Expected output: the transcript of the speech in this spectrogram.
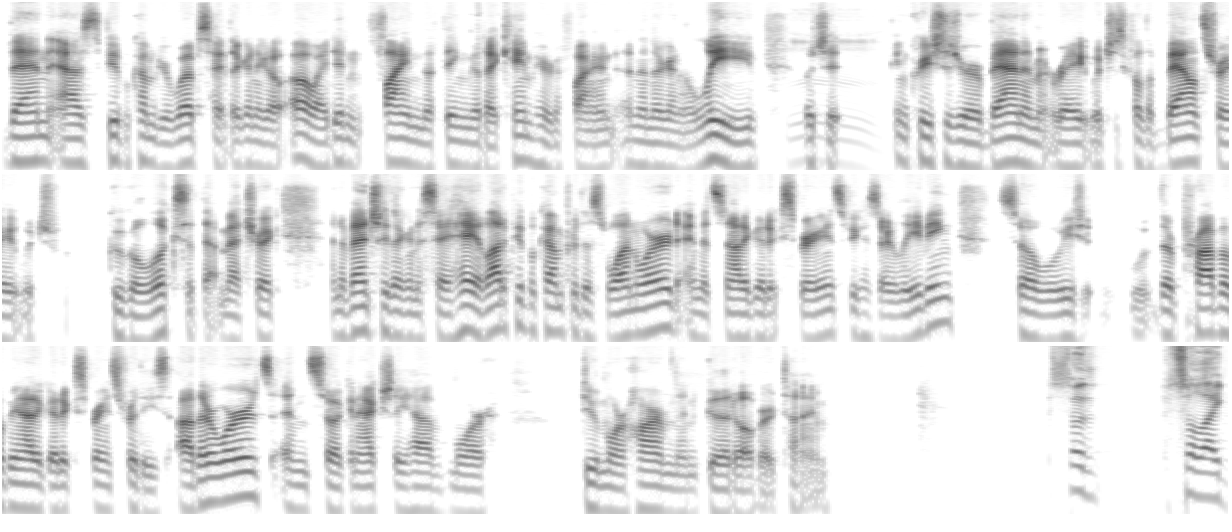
then as the people come to your website, they're going to go, Oh, I didn't find the thing that I came here to find. And then they're going to leave, which it Mm. increases your abandonment rate, which is called the bounce rate, which Google looks at that metric. And eventually they're going to say, Hey, a lot of people come for this one word and it's not a good experience because they're leaving. So we, sh- they're probably not a good experience for these other words. And so it can actually have more, do more harm than good over time. So so like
